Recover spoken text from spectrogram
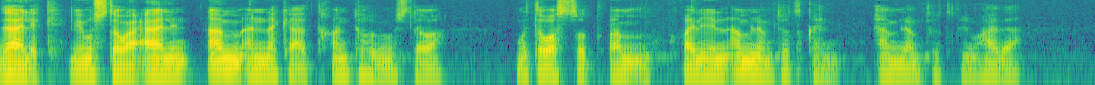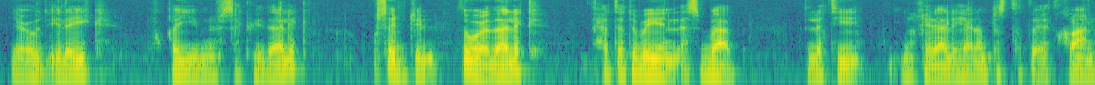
ذلك بمستوى عال أم أنك أتقنته بمستوى متوسط أم قليل أم لم تتقن أم لم تتقن. وهذا يعود إليك فقيم نفسك في ذلك وسجل ثم ذلك حتى تبين الأسباب التي من خلالها لم تستطع إتقان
